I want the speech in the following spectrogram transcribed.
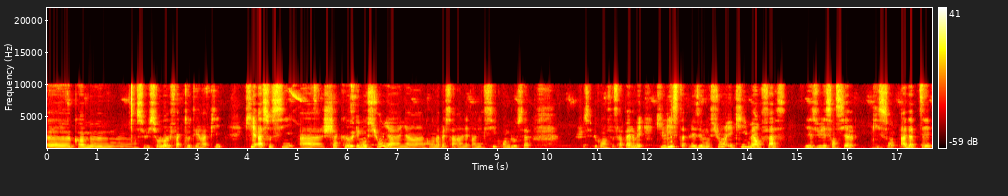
euh, comme euh, celui sur l'olfactothérapie, qui associe à chaque émotion, il y a, y a un, comment on appelle ça, un, lexique ou un glossaire, je sais plus comment ça s'appelle, mais qui liste les émotions et qui met en face des huiles essentielles qui sont adaptées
